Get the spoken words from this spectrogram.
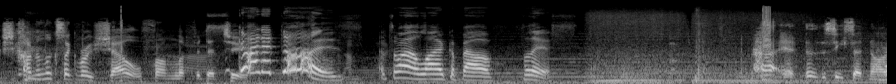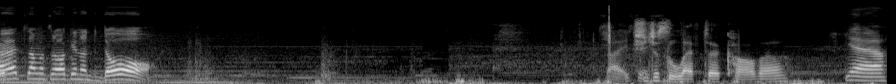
She kind of looks like Rochelle from Left 4 Dead 2. Kinda does! That's what I like about Fliss. Ha, uh, she said no. I heard someone knocking on the door. Sorry. She just left her car there. Yeah.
